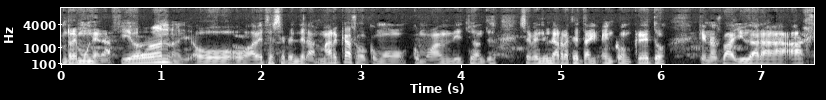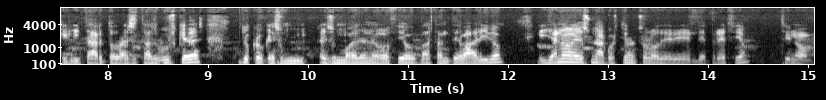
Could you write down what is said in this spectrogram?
remuneración o, a veces se vende las marcas o como, como han dicho antes, se vende una receta en, concreto que nos va a ayudar a, agilizar todas estas búsquedas. Yo creo que es un, es un modelo de negocio bastante válido y ya no es una cuestión solo de, precio, sino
